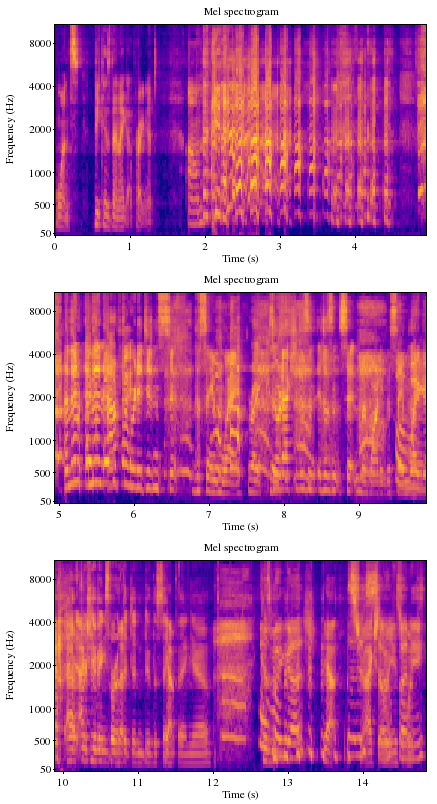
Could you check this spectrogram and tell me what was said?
once because then I got pregnant. Um, and then and then afterward, it didn't sit the same way. Right, So it actually doesn't it doesn't sit in my body the same Oh my way. God. After giving birth, little it didn't do the same Yeah. thing, yeah. oh my gosh, Yeah, that's true. That is Actually, I only used it funny. once.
